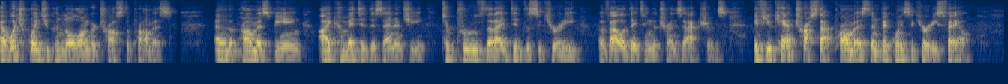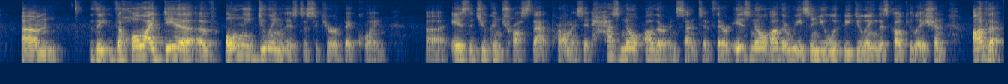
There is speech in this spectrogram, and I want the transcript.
at which point you can no longer trust the promise. And the promise being, I committed this energy to prove that I did the security of validating the transactions. If you can't trust that promise, then Bitcoin securities fail. Um, the, the whole idea of only doing this to secure Bitcoin uh, is that you can trust that promise. It has no other incentive. There is no other reason you would be doing this calculation other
